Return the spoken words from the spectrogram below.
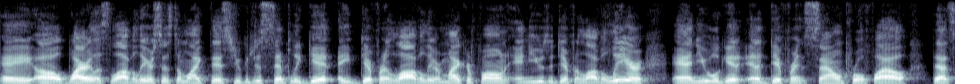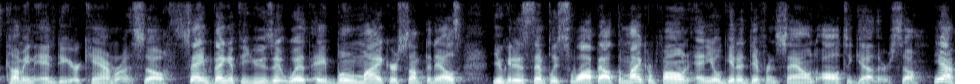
a uh, wireless lavalier system like this, you could just simply get a different lavalier microphone and use a different lavalier and you will get a different sound profile that's coming into your camera. So same thing if you use it with a boom mic or something else, you can just simply swap out the microphone and you'll get a different sound altogether. So yeah,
